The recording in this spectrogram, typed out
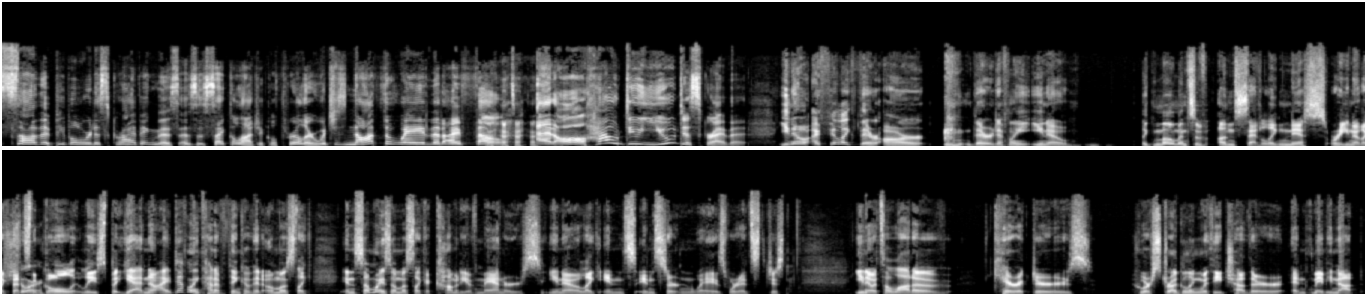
saw that people were describing this as a psychological thriller, which is not the way that I felt at all. How do you describe it? You know, I feel like there are there are definitely you know like moments of unsettlingness or you know like that's Sure. the goal at least but yeah no i definitely kind of think of it almost like in some ways almost like a comedy of manners you know like in in certain ways where it's just you know it's a lot of characters who are struggling with each other and maybe not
